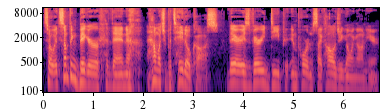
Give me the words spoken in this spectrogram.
So it's something bigger than how much a potato costs. There is very deep, important psychology going on here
